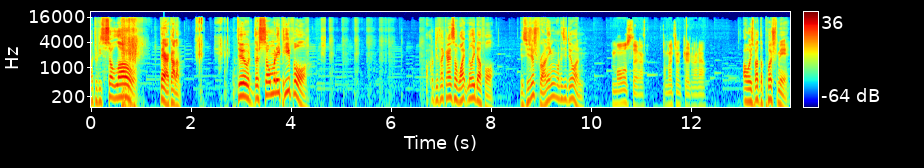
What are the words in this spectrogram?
Oh, dude, he's so low. There, I got him. Dude, there's so many people. Oh, dude, that guy's a white Millie Duffel. Is he just running? What is he doing? I'm almost there. I'm at junkyard right now. Oh, he's about to push me.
